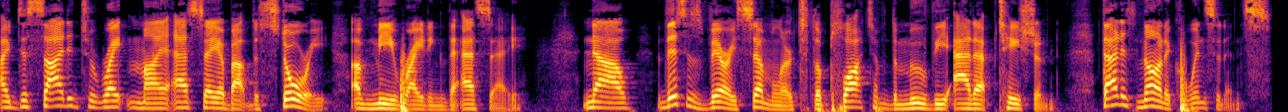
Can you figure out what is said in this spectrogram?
I decided to write my essay about the story of me writing the essay. Now, this is very similar to the plot of the movie adaptation. That is not a coincidence.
